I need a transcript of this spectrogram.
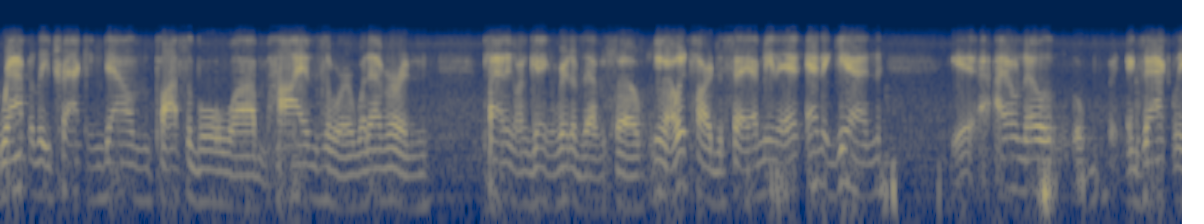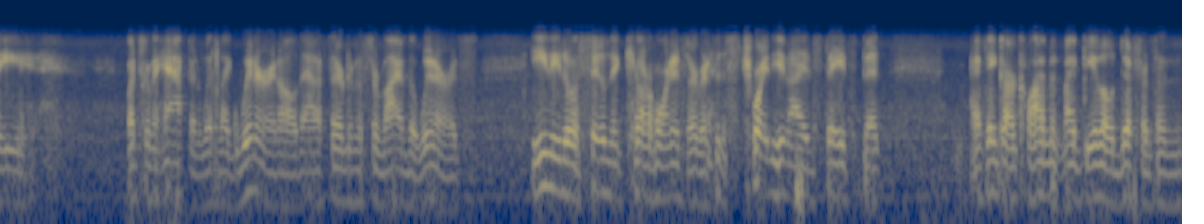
rapidly tracking down possible um, hives or whatever and planning on getting rid of them. So you know, it's hard to say. I mean, and, and again, I don't know exactly what's going to happen with like winter and all that if they're going to survive the winter. It's easy to assume that killer hornets are going to destroy the United States, but I think our climate might be a little different than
